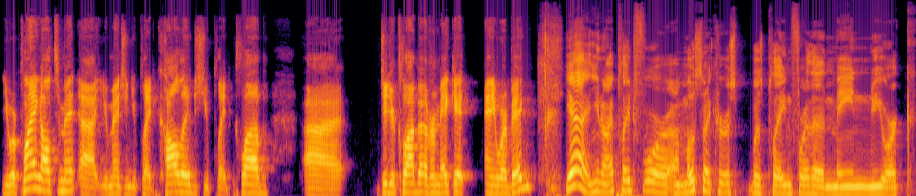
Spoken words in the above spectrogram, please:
you were playing Ultimate. Uh, you mentioned you played college, you played club. Uh, did your club ever make it anywhere big? Yeah, you know, I played for um, most of my career was playing for the main New York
